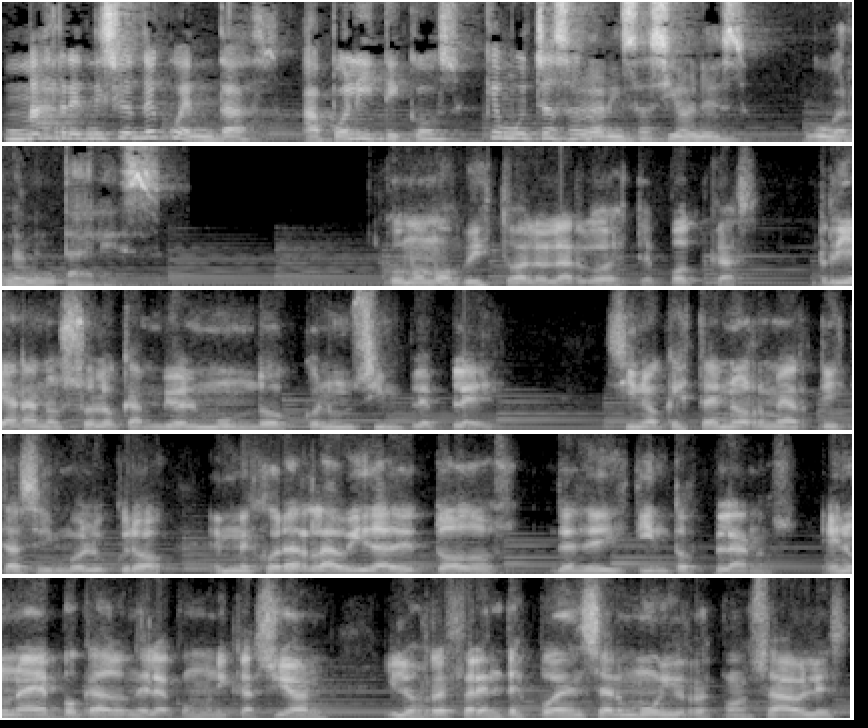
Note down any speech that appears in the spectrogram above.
más rendición de cuentas a políticos que muchas organizaciones gubernamentales. Como hemos visto a lo largo de este podcast, Rihanna no solo cambió el mundo con un simple play, sino que esta enorme artista se involucró en mejorar la vida de todos desde distintos planos. En una época donde la comunicación y los referentes pueden ser muy irresponsables,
